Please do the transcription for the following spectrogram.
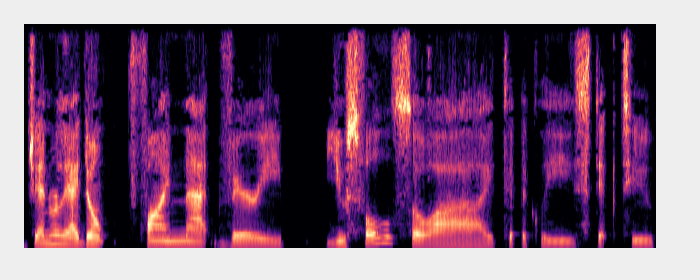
Generally, I don't find that very useful, so I typically stick to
